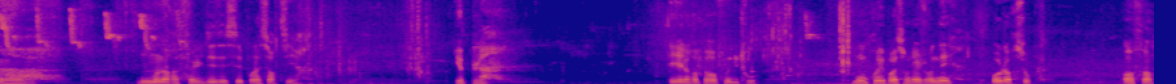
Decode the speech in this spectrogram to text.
Ah. Il m'en aura fallu des essais pour la sortir. Hop là. Et elle repart au fond du trou. Mon premier poisson de la journée, au leurre souple. Enfin.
